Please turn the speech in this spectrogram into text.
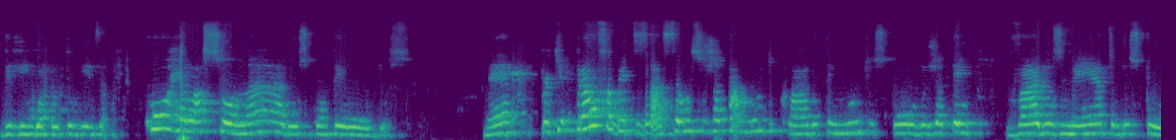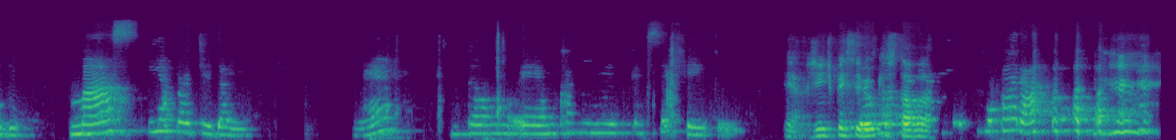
de língua portuguesa, correlacionar os conteúdos, né? Porque para alfabetização isso já está muito claro, tem muito estudo, já tem vários métodos, tudo. Mas, e a partir daí? Né? Então, é um caminho que tem que ser feito. É, a gente percebeu que estava... Vou parar.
